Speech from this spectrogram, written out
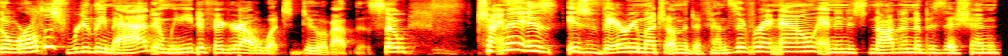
the world is really mad and we need to figure out what to do about this. So China is is very much on the defensive right now, and it's not in a position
